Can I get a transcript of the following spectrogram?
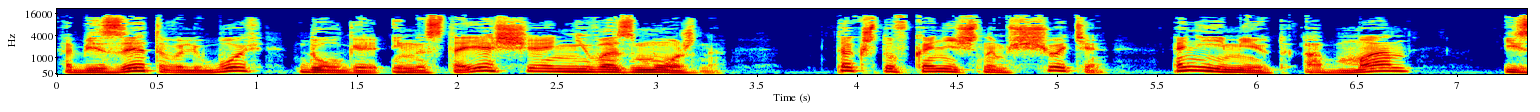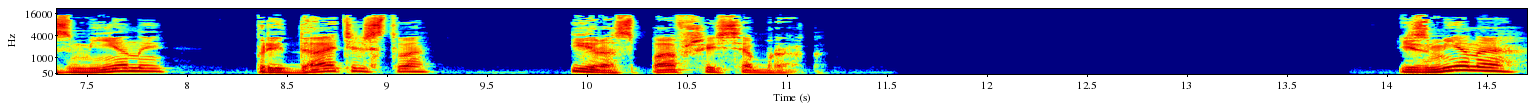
А без этого любовь, долгая и настоящая, невозможна. Так что в конечном счете они имеют обман, измены, предательство и распавшийся брак. Измена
